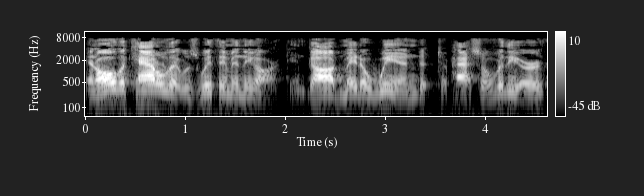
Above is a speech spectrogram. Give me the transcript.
and all the cattle that was with him in the ark. And God made a wind to pass over the earth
